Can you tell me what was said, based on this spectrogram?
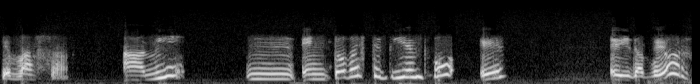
¿Qué pasa? A mí, mm, en todo este tiempo, he ido a peor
